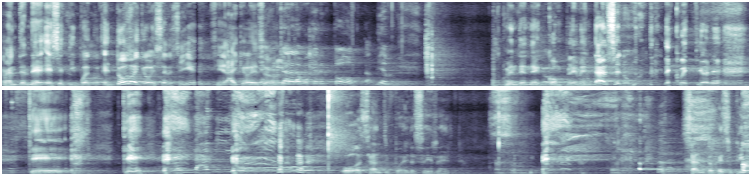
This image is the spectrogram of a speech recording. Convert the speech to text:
¿Me entendés? Ese tipo de cosas. En todo hay que obedecer, sí, sí hay que obedecer. Y escuchar a la mujer en todo también. ¿Me entendés? Complementarse en un montón de cuestiones que. que oh, santo y poderoso Israel. Santo. Santo Jesucristo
